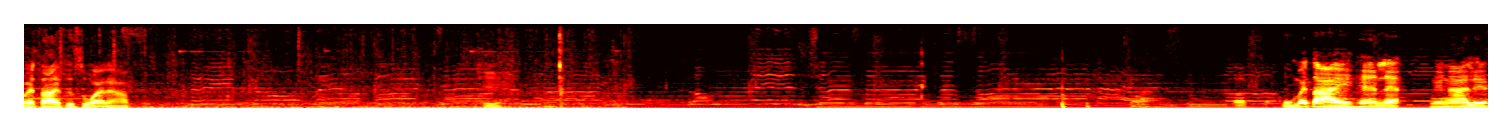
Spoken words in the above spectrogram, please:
ไม่ตายคือสวยนะครับโอเคกูไม่ตายแค่นั้นแหละ ง่ายๆเลย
